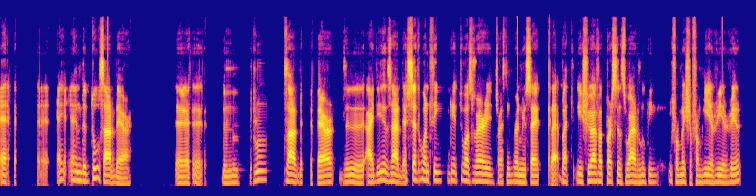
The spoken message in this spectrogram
uh, and the tools are there. the rules are there. The ideas are there. Said one thing, it was very interesting when you said, but, but if you have a persons who are looking information from here, here, here,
